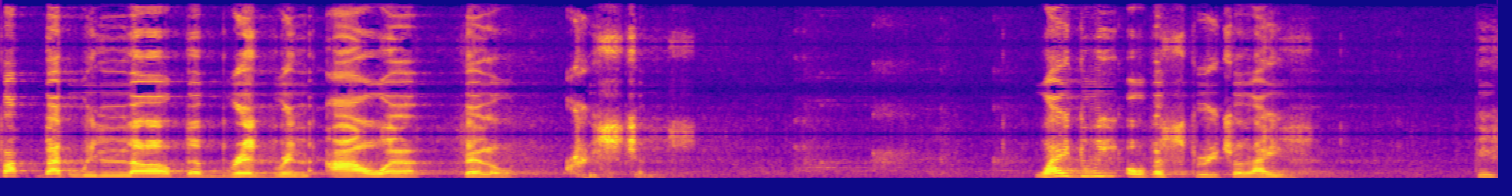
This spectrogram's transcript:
fact that we love the brethren, our fellow Christians. Why do we over-spiritualize this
